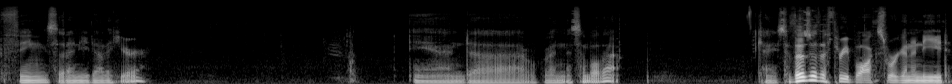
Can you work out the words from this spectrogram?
things that I need out of here and uh, we'll go ahead and assemble that. Okay, so those are the three blocks we're going to need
